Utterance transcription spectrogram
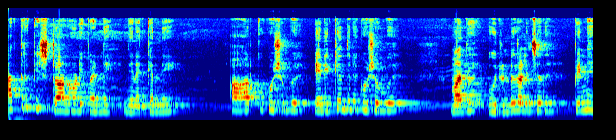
അത്രയ്ക്ക് ഇഷ്ടമാണോടി പെണ്ണെ നിനക്കെന്നെ? ആർക്കു കുശുമ്പ്? എനിക്കെന്തിനു കുശുമ്പ്? മതി ഉരുണ്ട് കളിച്ചത്. പിന്നെ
